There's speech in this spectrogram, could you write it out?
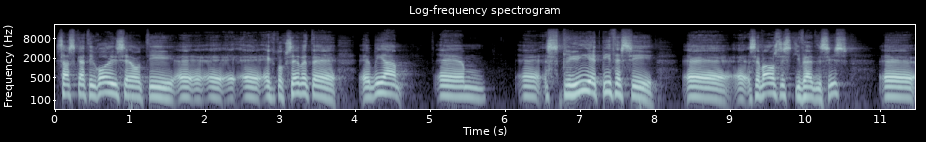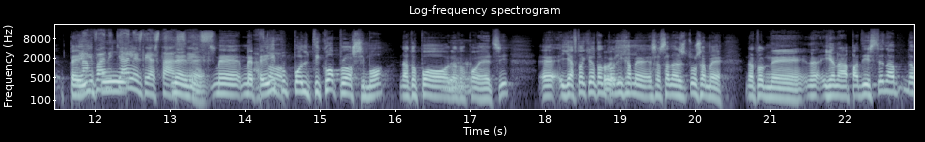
σας κατηγόρησε ότι εκτοξεύεται μια σκληρή επίθεση σε βάρος της κυβέρνησης ε, περίπου... Λαμβάνει και άλλες διαστάσεις. Ναι, ναι, με, με περίπου πολιτικό πρόσημο, να το πω, να το πω έτσι. Ε, γι' αυτό και όταν τον είχαμε, σας αναζητούσαμε να τον, ε, για να απαντήσετε, να, να,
